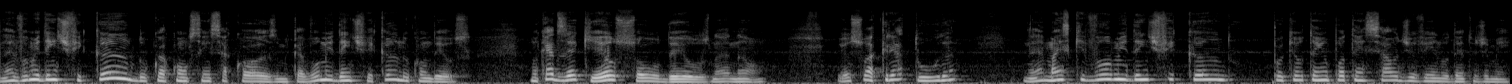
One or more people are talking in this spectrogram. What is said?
Né? Vou me identificando com a consciência cósmica, vou me identificando com Deus. Não quer dizer que eu sou Deus, né? não. Eu sou a criatura né? Mas que vou me identificando porque eu tenho potencial divino dentro de mim.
